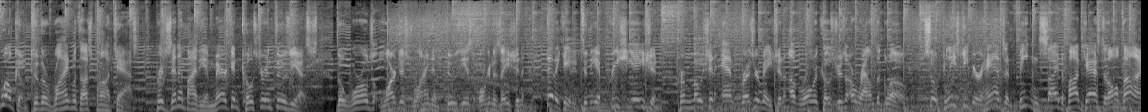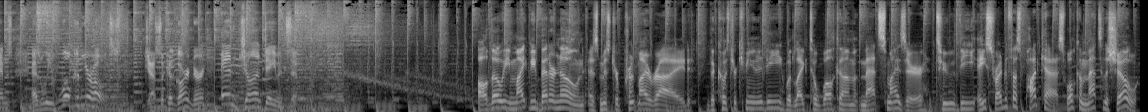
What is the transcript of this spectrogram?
Welcome to the Ride With Us podcast, presented by the American Coaster Enthusiasts, the world's largest ride enthusiast organization dedicated to the appreciation, promotion, and preservation of roller coasters around the globe. So please keep your hands and feet inside the podcast at all times as we welcome your hosts, Jessica Gardner and John Davidson. Although he might be better known as Mr. Print My Ride, the coaster community would like to welcome Matt Smizer to the Ace Ride With Us podcast. Welcome, Matt, to the show.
